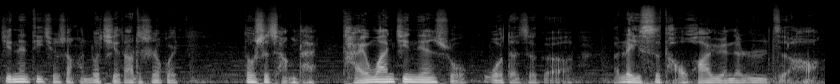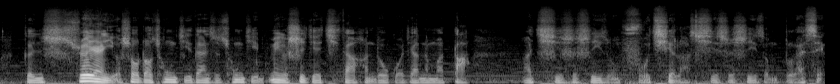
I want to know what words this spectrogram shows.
今天地球上很多其他的社会。都是常态。台湾今天所过的这个类似桃花源的日子，哈，跟虽然有受到冲击，但是冲击没有世界其他很多国家那么大啊，其实是一种福气了，其实是一种 blessing。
